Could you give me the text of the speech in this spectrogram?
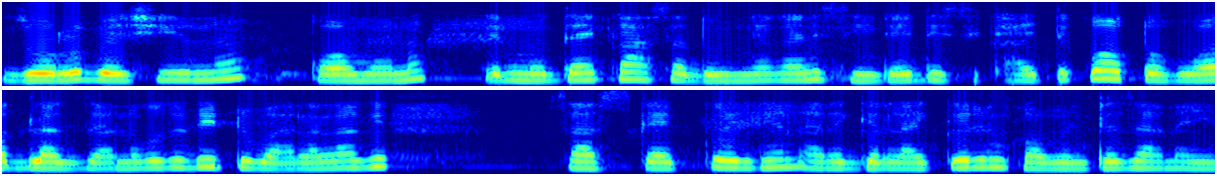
জলও বেশি না কম না। এর মধ্যে কাঁচা ধনিয়া গানি ছিঁড়ে দিছি খাইতে কত সোয়াদ লাগছে, আমাকে যদি একটু ভালো লাগে সাবস্ক্রাইব করবেন আর লাইক করেন কমেন্টে জানাইন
